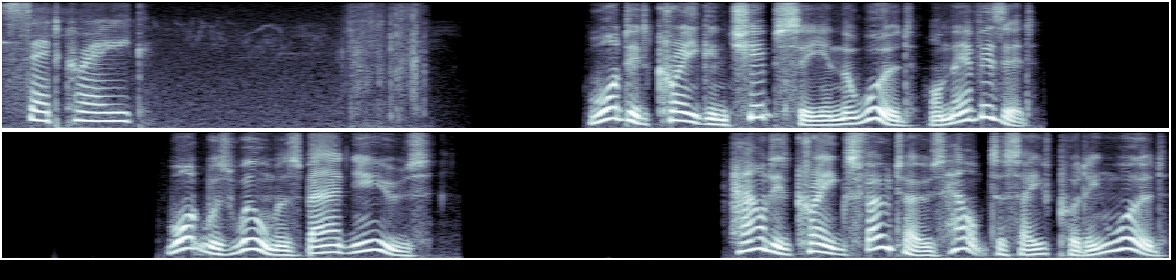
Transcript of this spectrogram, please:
said Craig. What did Craig and Chip see in the wood on their visit? What was Wilma's bad news? How did Craig's photos help to save pudding wood?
